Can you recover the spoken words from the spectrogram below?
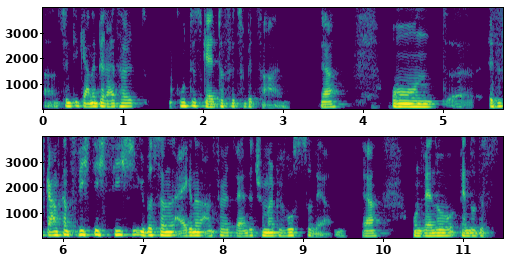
äh, sind die gerne bereit, halt gutes Geld dafür zu bezahlen. Ja. Und äh, es ist ganz, ganz wichtig, sich über seinen eigenen Unfair Advantage schon mal bewusst zu werden. Ja. Und wenn du, wenn du das,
